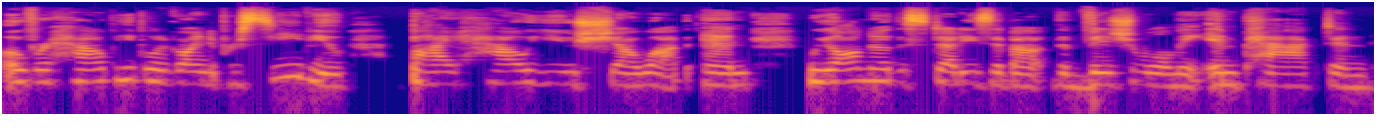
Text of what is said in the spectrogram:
over how people are going to perceive you by how you show up. And we all know the studies about the visual and the impact, and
